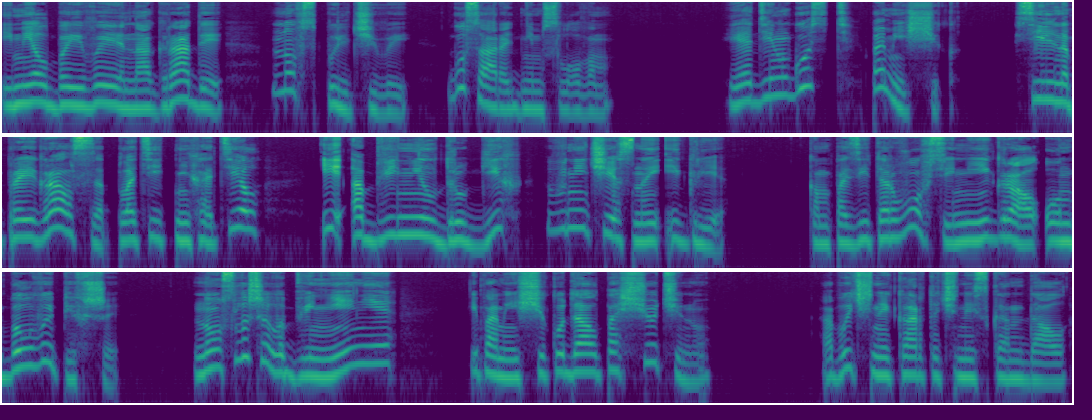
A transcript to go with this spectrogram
имел боевые награды, но вспыльчивый, гусар одним словом. И один гость, помещик, сильно проигрался, платить не хотел и обвинил других в нечестной игре. Композитор вовсе не играл, он был выпивший но услышал обвинение и помещику дал пощечину. Обычный карточный скандал.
